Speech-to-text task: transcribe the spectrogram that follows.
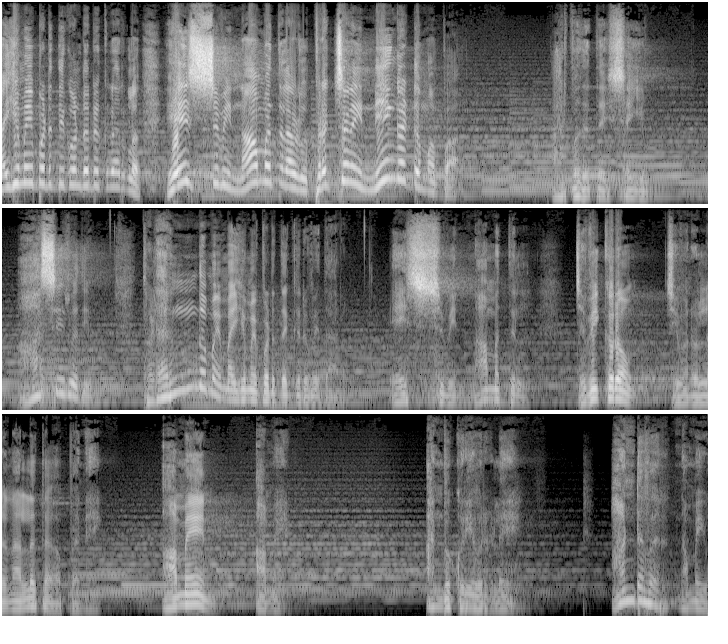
மகிமைப்படுத்தி கொண்டிருக்கிறார்களோ இயேசுவின் நாமத்தில் அவர்கள் பிரச்சனை நீங்கட்டும் அப்பா. அற்புதத்தை செய்யும் ஆசீர்வதியும். தொடர்ந்து மகிமைப்படுத்த கிருபை இயேசுவின் நாமத்தில் ஜெபிக்கிறோம். ஜீவனுள்ள நல்ல தகப்பனே. ஆமேன். ஆமேன். அன்புக்குரியவர்களே ஆண்டவர் நம்மை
